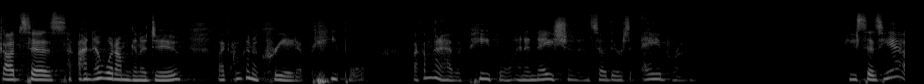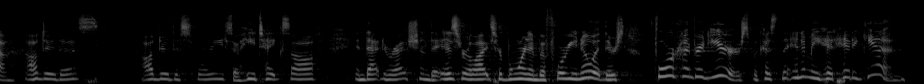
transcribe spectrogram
God says, I know what I'm going to do. Like, I'm going to create a people. Like, I'm going to have a people and a nation. And so there's Abram. He says, Yeah, I'll do this. I'll do this for you. So he takes off in that direction. The Israelites are born, and before you know it, there's 400 years because the enemy had hit again.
